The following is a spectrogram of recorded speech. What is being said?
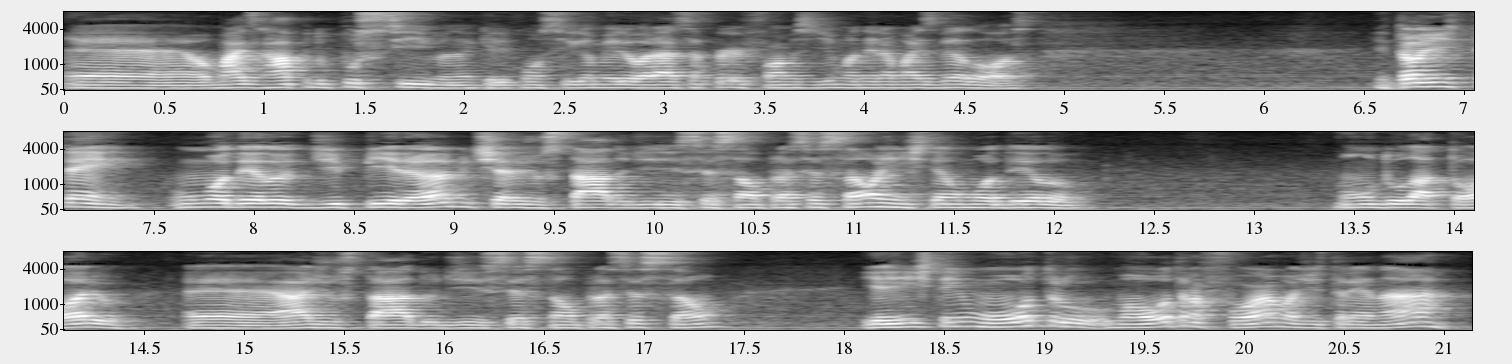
é, o mais rápido possível, né? que ele consiga melhorar essa performance de maneira mais veloz. Então a gente tem um modelo de pirâmide ajustado de sessão para sessão, a gente tem um modelo ondulatório é, ajustado de sessão para sessão e a gente tem um outro, uma outra forma de treinar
